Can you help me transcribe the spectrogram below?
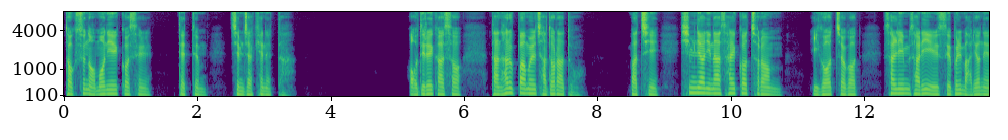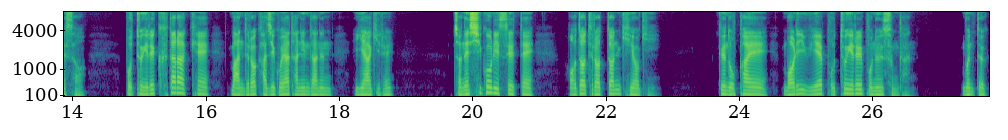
덕순 어머니일 것을 대뜸 짐작해냈다. 어디를 가서 단 하룻밤을 자더라도 마치 10년이나 살 것처럼 이것저것 살림살이 일습을 마련해서 보퉁이를 크다랗게 만들어 가지고야 다닌다는 이야기를 전에 시골 있을 때 얻어 들었던 기억이 그 노파의 머리 위에 보퉁이를 보는 순간 문득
